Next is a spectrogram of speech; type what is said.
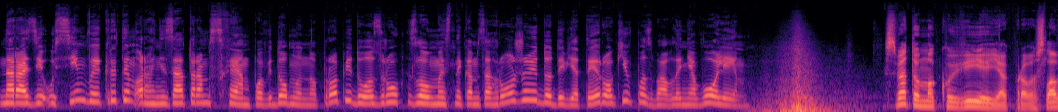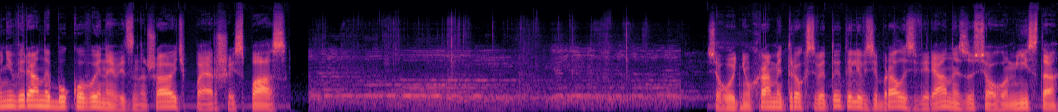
Наразі усім викритим організаторам схем повідомлено про підозру. Зловмисникам загрожує до 9 років позбавлення волі. Свято Маковія, як православні віряни Буковини, відзначають перший спас. Сьогодні у храмі трьох святителів зібрались віряни з усього міста.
